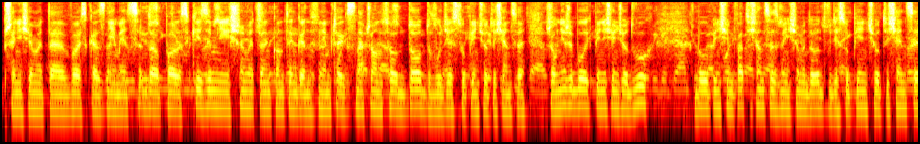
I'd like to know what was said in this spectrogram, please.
przeniesiemy te wojska z Niemiec do Polski. Zmniejszymy ten kontyngent w Niemczech znacząco do 25 tysięcy żołnierzy. Było ich 52, były 52 tysiące, zmniejszymy do 25 tysięcy.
